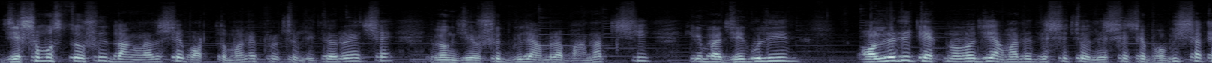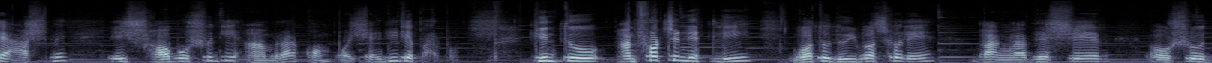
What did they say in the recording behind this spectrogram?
যে সমস্ত ওষুধ বাংলাদেশে বর্তমানে প্রচলিত রয়েছে এবং যে ওষুধগুলি আমরা বানাচ্ছি কিংবা যেগুলির অলরেডি টেকনোলজি আমাদের দেশে চলে এসেছে, ভবিষ্যতে আসবে, এই সব ওষুধই আমরা কম পয়সায় দিতে পারব। কিন্তু আনফর্চুনেটলি গত দুই বছরে বাংলাদেশের ওষুধ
